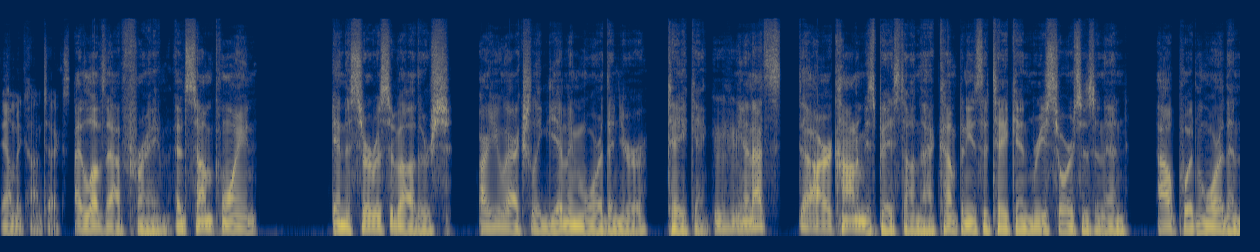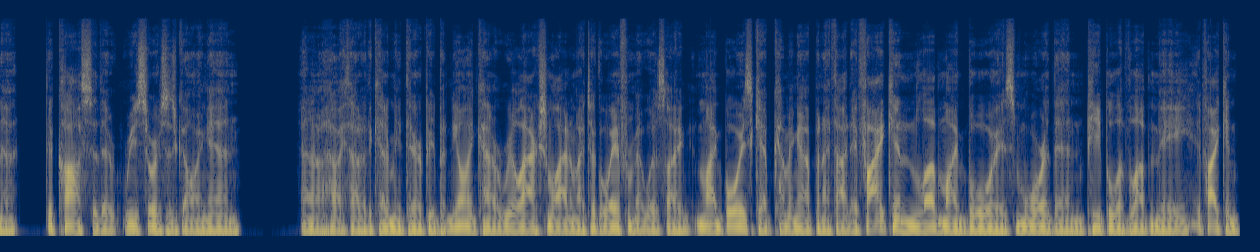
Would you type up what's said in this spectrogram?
family context i love that frame at some point in the service of others are you actually giving more than you're taking mm-hmm. you know that's our economy is based on that companies that take in resources and then output more than the the cost of the resources going in I don't know how I thought of the ketamine therapy, but the only kind of real actionable item I took away from it was like my boys kept coming up. And I thought, if I can love my boys more than people have loved me, if I can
